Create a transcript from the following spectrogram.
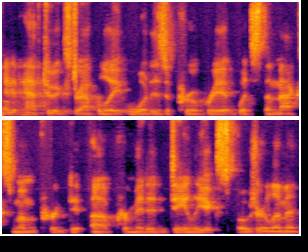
kind of have to extrapolate what is appropriate, what's the maximum per, uh, permitted daily exposure limit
